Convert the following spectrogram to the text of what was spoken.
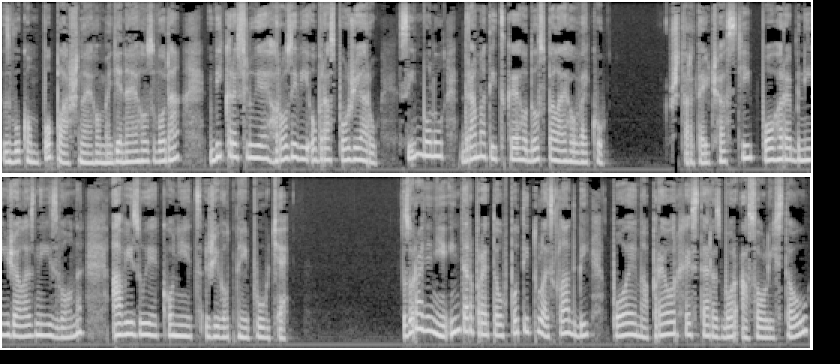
zvukom poplašného medeného zvoda, vykresľuje hrozivý obraz požiaru, symbolu dramatického dospelého veku. V štvrtej časti pohrebný železný zvon avizuje koniec životnej púte. Zoradenie interpretov v podtitule skladby Poéma pre orchester, zbor a solistov,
